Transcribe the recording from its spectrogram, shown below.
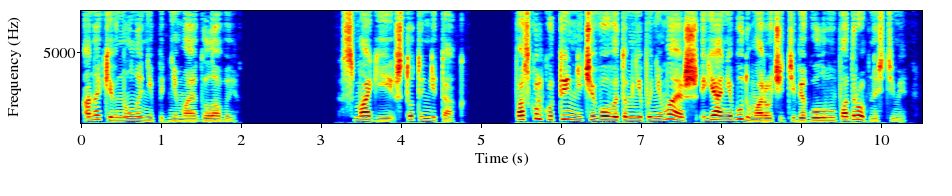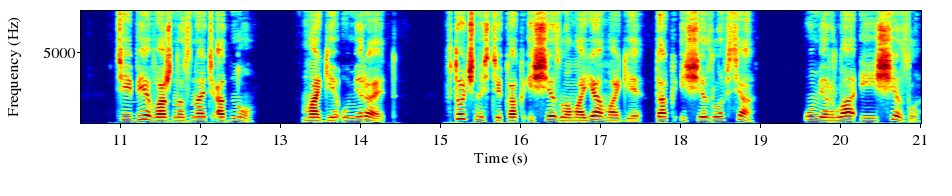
Она кивнула, не поднимая головы. «С магией что-то не так. Поскольку ты ничего в этом не понимаешь, я не буду морочить тебе голову подробностями. Тебе важно знать одно. Магия умирает. В точности, как исчезла моя магия, так исчезла вся. Умерла и исчезла.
